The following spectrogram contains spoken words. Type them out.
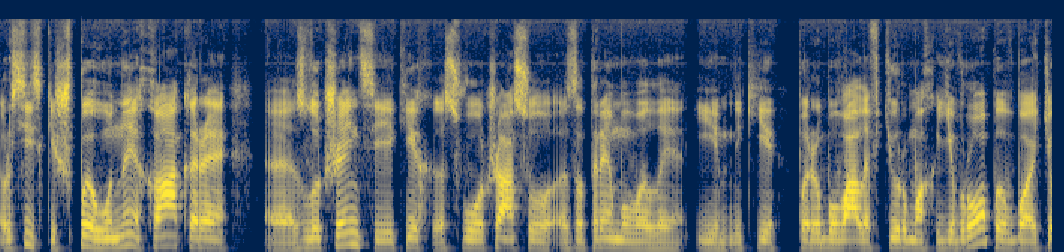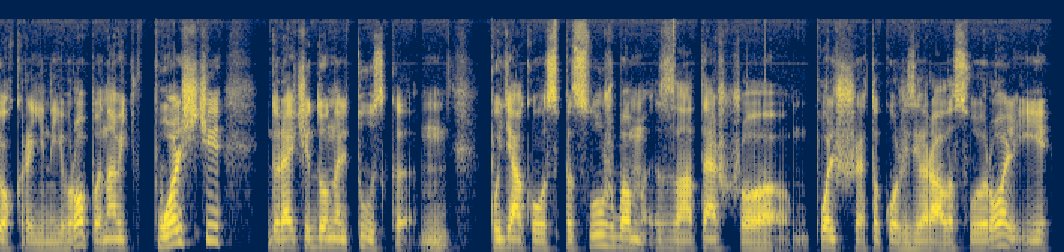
російські шпигуни, хакери, е, злочинці, яких свого часу затримували і які перебували в тюрмах Європи, в багатьох країн Європи, навіть в Польщі. До речі, Дональд Туск подякував спецслужбам за те, що Польща також зіграла свою роль, і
